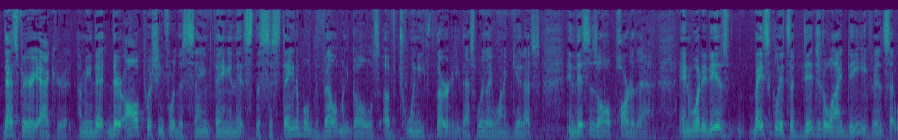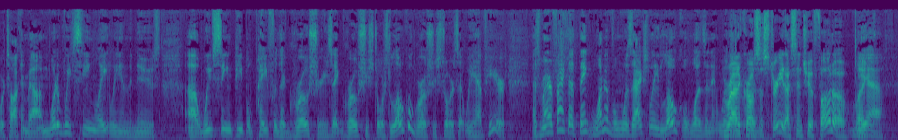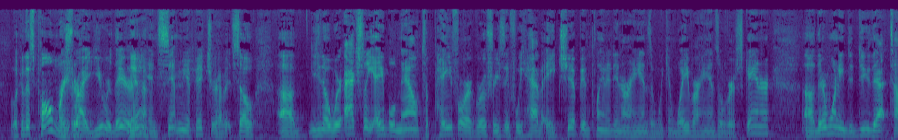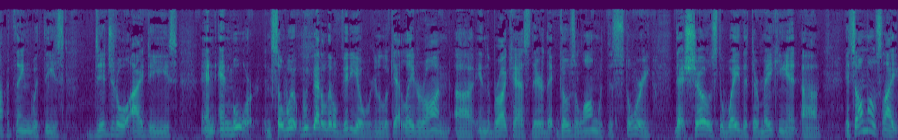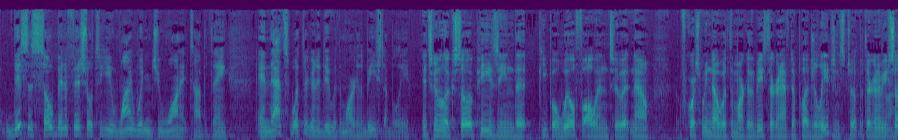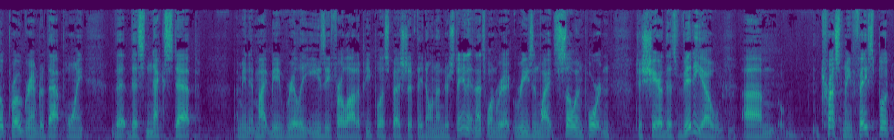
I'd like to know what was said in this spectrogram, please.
That's very accurate. I mean, they're all pushing for the same thing, and it's the Sustainable Development Goals of 2030. That's where they want to get us. And this is all part of that. And what it is, basically, it's a digital ID, Vince, that we're talking about. And what have we seen lately in the news? Uh, we've seen people pay for their groceries at grocery stores, local grocery stores that we have here. As a matter of fact, I think one of them was actually local, wasn't it? Where right across the street. I sent you a photo. Like, yeah Look at this palm reader. That's right. You were there yeah. and, and, sent me a picture of it. So, uh, you know, we're actually able now to pay for our groceries if we have a chip implanted in our hands and we can wave our hands over a scanner. Uh, they're wanting to do that type of thing with these digital IDs and, and more. And so we have got a little video we're going to look at later on uh, in the broadcast there that goes along with this story that shows the way that they're making it. Uh, it's almost like this is so beneficial to you, why wouldn't you want it type of thing. And that's what they're going to do with the mark of the beast, I believe. It's going to look so appeasing that people will fall into it. Now, of course, we know with the mark of the beast, they're going to have to pledge allegiance to it, but they're going to be so programmed at that point that this next step, I mean, it might be really easy for a lot of people, especially if they don't understand it. And that's one re- reason why it's so important to share this video. Mm-hmm. Um, trust me, Facebook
